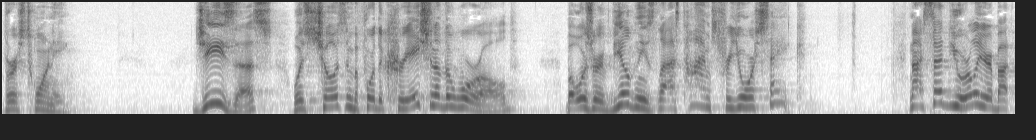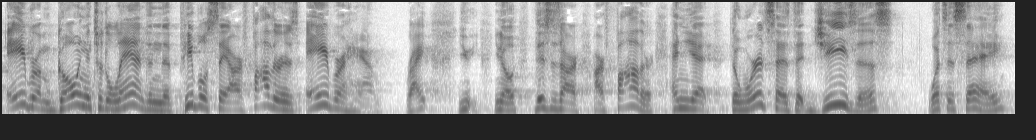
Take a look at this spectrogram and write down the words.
Verse 20 Jesus was chosen before the creation of the world, but was revealed in these last times for your sake. Now, I said to you earlier about Abram going into the land, and the people say, Our father is Abraham, right? You, you know, this is our, our father. And yet, the word says that Jesus, what's it say?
